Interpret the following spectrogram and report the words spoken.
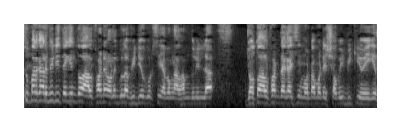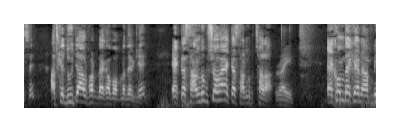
সুপার কার ভিডিওতে কিন্তু আলফার্ডের অনেকগুলো ভিডিও করছি এবং আলহামদুলিল্লাহ যত আলফার্ড দেখাইছি মোটামুটি সবই বিক্রি হয়ে গেছে। আজকে দুইটা আলফার্ড দেখাবো আপনাদেরকে। একটা সানরুপ সহ একটা সানরুপ ছাড়া। রাইট এখন দেখেন আপনি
